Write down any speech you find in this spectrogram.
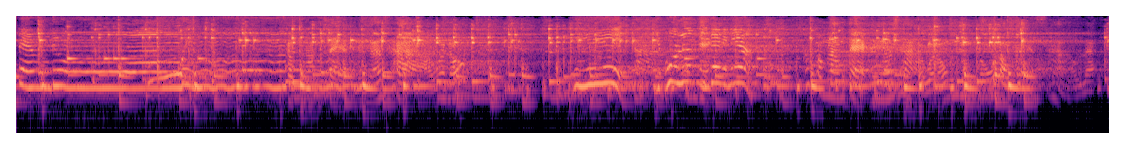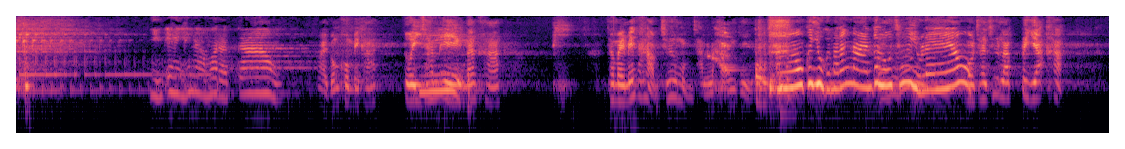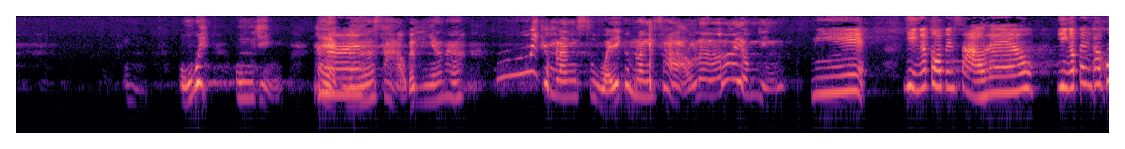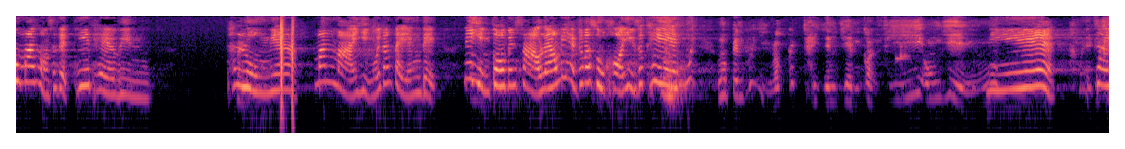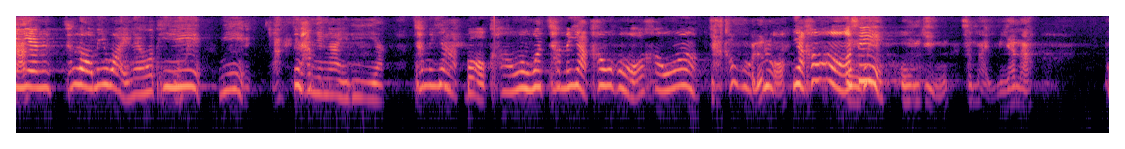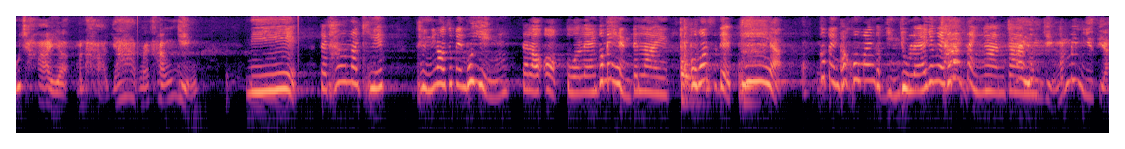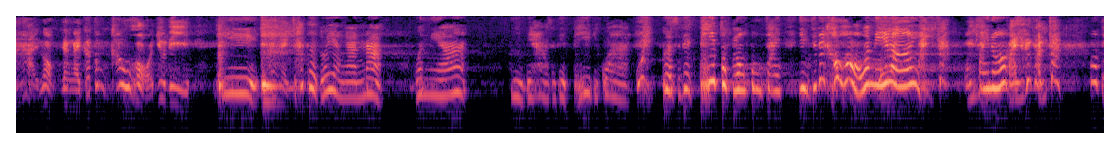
เต็มดวงกำลังแตกเนื้อสาวอะเนาะพี่พี่พูดเรื่องนี้ได้ไหมเนี่ยก็กำลังแตกเนื้อสาวอะเนาะหญิงเนาะเราก็เป็นสาวแล้วหญิงเองให้นามว่ารัตเก้าหายบังคมไหมคะ ตัวอีฉันเองนะคะพี่ ทำไมไม่ถามชื่อหม่อมฉันล่ะคะหญิงเอ้าก็อยู่กันมาตั้งนานก็รู้ชื่ออยู่แล้ว หม่อมฉันชื่อรัตเปรียะค่ะอืมโอ้ยองค์หญิง แตกเนื้อสาวแบบเนี้ยนะอุ้ยกำลังสวยกำลังสาวเลยองค์หญิง นี่หญิงก็โตเป็นสาวแล้ว หญิงก็เป็นพระคู่หมั่นของเสด็จพี่เทวินท่านลุงเนี่ยมั่นหมายหญิงไว้ตั้งแต่ยังเด็ก นี่หญิงโตเป็นสาวแล้วไม่เห็นจะมาสู่ขอหญิงสักทีอุ๊ยเราเป็นผู้หญิงเราก็ใจเย็นๆก่อนสิองค์หญิง นี่ ทำไม ใจ คะ เย็น ฉันรอไม่ไหวแล้วอะพี่ นี่ ว่าไง จะทำยังไงดีอะฉันน่ะอยากบอกเขาอะว่าฉันน่ะอยากเข้าหอเขาอะ อยากเข้าหอแล้วเหรอ อยากเข้าหอสิ องค์หญิงสมัยเนี้ยนะ ผู้ชายอะ มันหายากนะคะองค์หญิง นี่ แต่ถ้ามาคิดถึงเราจะเป็นผู้หญิง แต่เราออกตัวแรงก็ไม่เห็นเป็นไร เพราะว่าเสด็จพี่อะก็เป็นพระคู่มั่นกับหญิงอยู่แล้ว ยังไงก็ต้องแต่งงานกัใช่นองค์หญิงมันไม่มีเสียหายหรอก ยังไงก็ต้องเข้าหออยู่ดี พี่ ถ้าเกิดว่าอย่างนั้นน่ะ วันเนี้ยหญิงไปหาเสด็จพี่ดีกว่าเผื่อเสด็จพี่ตกลงปรงใจหญิงจะได้เข้าหอวันนี้เลยไปจ้ะองค์หไปญิงเนาะ ไปด้วยกันจ้ะ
